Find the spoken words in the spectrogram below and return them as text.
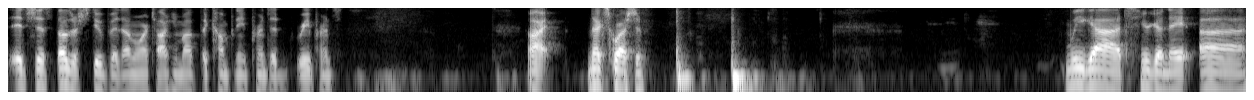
it's just those are stupid. I'm more talking about the company printed reprints. All right, next question. We got you're good, Nate. Uh,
